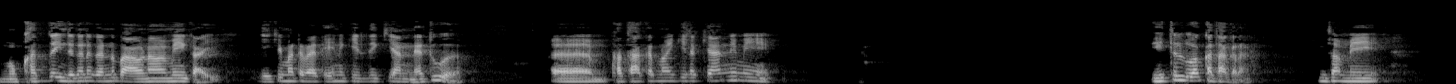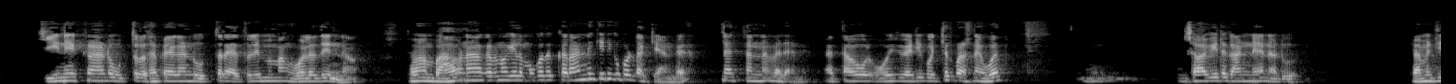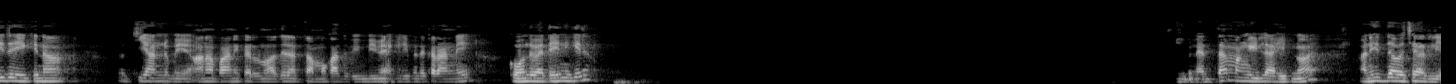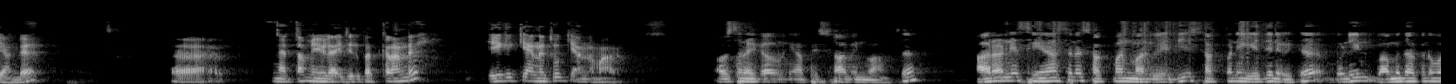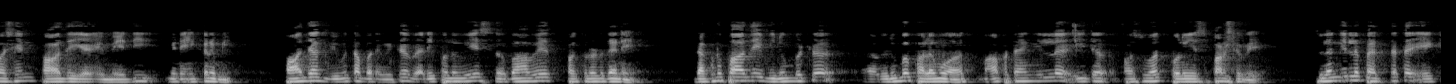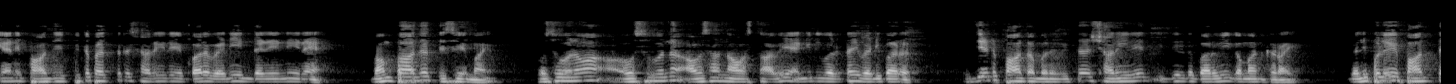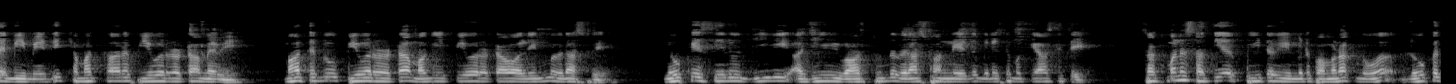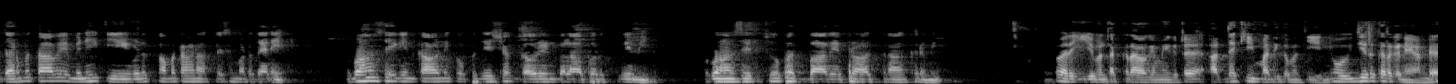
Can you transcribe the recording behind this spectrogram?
මොකද්ද ඉඳගෙන කරන භාවනාව මේකයි. ඒකේ මට වැටහෙන කිල්ද කියන්නේ නැතුව කතා කරනවා කියලා කියන්නේ මේ හිතලුවක් කතා කරන්නේ. නිසා මේ කියන එකට උත්තර සපයා ගන්න උත්තර ඇතුළෙන්ම මම හොයලා දෙන්නම්. තමයි භාවනා කරනවා කියලා මොකද කරන්න කියන එක පොඩ්ඩක් කියන්න. නැත්නම් නම් වැඩක් නැහැ. නැත්නම් ওই වැඩි කොච්චර ප්‍රශ්න ඇහුවත් උසාවියට ගන්න නැහැ නඩුව. කැමැතිද ඒක නා කියන්න මේ ආනාපාන කරනවද නැත්නම් මොකද්ද බිම්බීම හැකිලිමද කරන්නේ කොහොමද වැටෙන්නේ කියලා? එහෙම නැත්නම් මම ඉල්ලා හිටනවා අනිත් දවසේ හරි ලියන්න. නැත්නම් මේ වෙලාව ඉදිරිපත් කරන්න ඒක කියන්නේ නැතුව කියන්න අමාරුයි. අවසරයි ගෞරවනීය අපේ ස්වාමින් වහන්සේ ආරණ්‍ය සේනාසන සක්මන් මළුවේදී සක්මණේ යෙදෙන විට මුලින් වම දකුණ වශයෙන් පාදයේ යැවීමේදී මෙනෙහි කරමි. පාදයක් බිම තබන විට වැලි පොළවේ ස්වභාවය පතුලට දැනේ. දකුණු පාදයේ විලුඹට විලුඹ පළමුවත් මාපට ඇඟිල්ල ඊට පසුවත් පොළවේ ස්පර්ශ වේ. සුලංගිල්ල පැත්තට ඒ කියන්නේ පාදයේ පිට පැත්තට ශරීරයේ බර වැඩියෙන් දැනෙන්නේ නැහැ. වම් පාදත් එසේමයි. ඔසවනවා ඔසවන අවසන් අවස්ථාවේ ඇඟිලි වලටයි වැඩි බර. ඉදිරියට පා තබන විට ශරීරයේ ඉදිරියට බර වී ගමන් කරයි. වැලිපොලේ පාද තැබීමේදී චමත්කාර පියවර රටා මැවේ. මා තැබූ පියවර රටා මගේ පියවර රටාව වලින්ම වෙනස් වේ. ලෝකයේ සියලු ජීවි අජීවි වාස්තුන්ද වෙනස් වන්නේද මෙලෙසම කියා සිටේ. සක්මන සතිය පීඨවීමට පමණක් නොව ලෝක ධර්මතාවයේ මෙනෙහි කිරීමට කමඨාණක් ලෙස මට දැනේ. ඔබ වහන්සේගෙන් කාරුණික උපදේශයක් ගෞරවයෙන් බලාපොරොත්තු වෙමි. ඔබ වහන්සේට සුවපත් භාවයේ ප්‍රාර්ථනා කරමි. ඔය ඊයේ මතක් කරා වගේ මේකට අත්දැකීම් අධිකම තියෙන්නේ. ওই විදිහට කරගෙන යන්න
